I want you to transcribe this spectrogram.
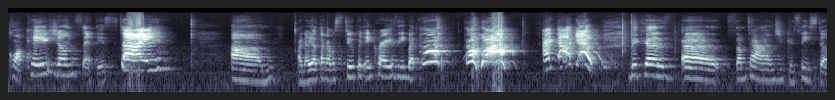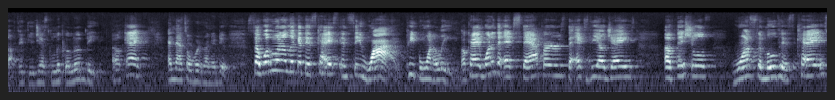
Caucasians at this time. Um, I know y'all thought I was stupid and crazy, but I told you because uh, sometimes you can see stuff if you just look a little deep. Okay. And that's what we're going to do. So what we want to look at this case and see why people want to leave. Okay. One of the ex-staffers, the ex-DOJ officials wants to move his case.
